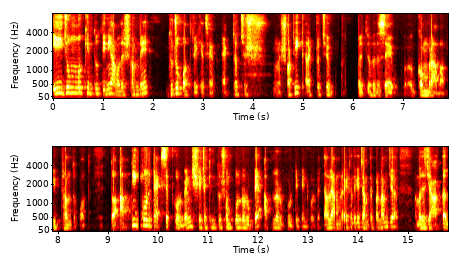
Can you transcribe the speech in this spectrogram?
এই জন্য কিন্তু তিনি আমাদের সামনে দুটো পথ রেখেছেন। একটা হচ্ছে মানে সঠিক আর একটা হচ্ছে গমরা বা বিভ্রান্ত পথ। তো আপনি কোনটা অ্যাকসেপ্ট করবেন সেটা কিন্তু সম্পূর্ণরূপে আপনার উপর ডিপেন্ড করবে। তাহলে আমরা এখান থেকে জানতে পারলাম যে আমাদের যে আকল,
